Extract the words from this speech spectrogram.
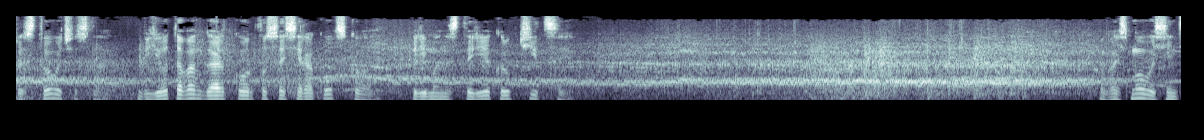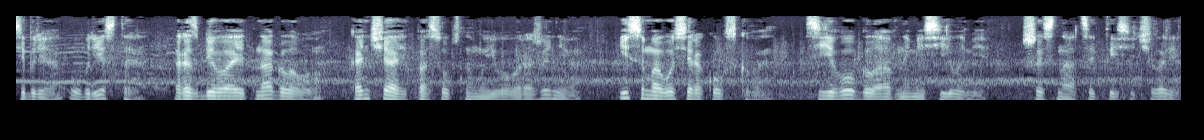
6 числа бьет авангард корпуса Сираковского при монастыре Крупчицы. Восьмого сентября у Бреста разбивает на голову, кончает по собственному его выражению и самого Сираковского с его главными силами 16 тысяч человек.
